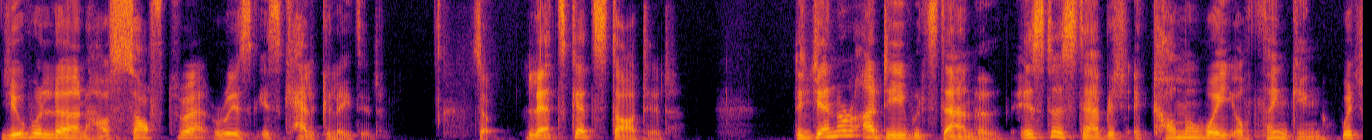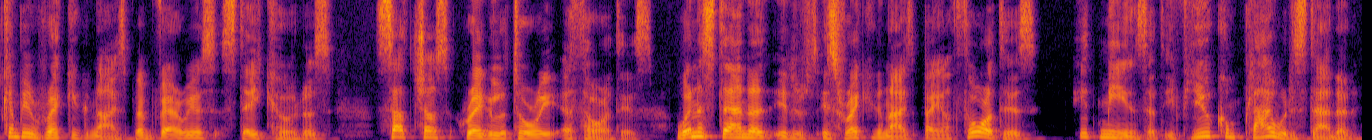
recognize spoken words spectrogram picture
you will learn how software risk is calculated. So let's get started. The general idea with standard is to establish a common way of thinking which can be recognized by various stakeholders such as regulatory authorities. When a standard is recognized by authorities, it means that if you comply with the standard,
